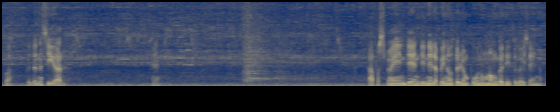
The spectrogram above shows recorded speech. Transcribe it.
Ba, ganda na CR. Yan. Tapos may hindi, hindi nila pinutol yung punong mangga dito guys. Ayun. oh.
